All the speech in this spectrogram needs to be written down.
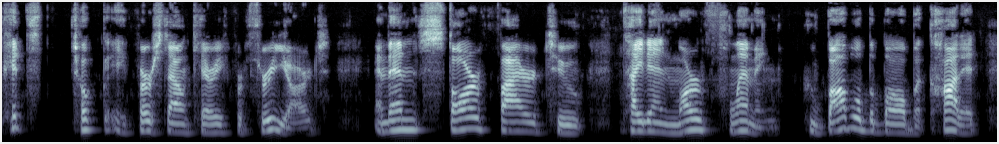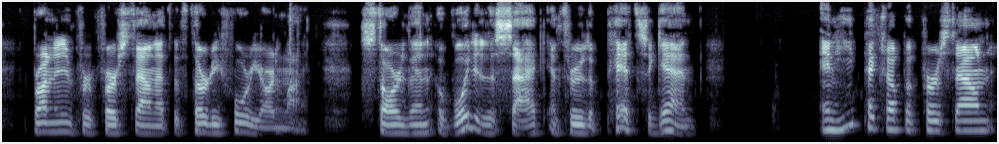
Pitts took a first down carry for three yards, and then Starr fired to tight end Marv Fleming, who bobbled the ball but caught it, brought it in for first down at the 34 yard line. Starr then avoided a sack and threw the Pitts again, and he picked up the first down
